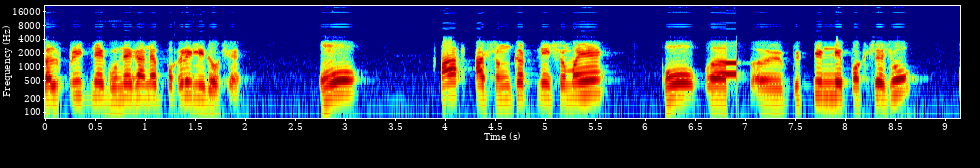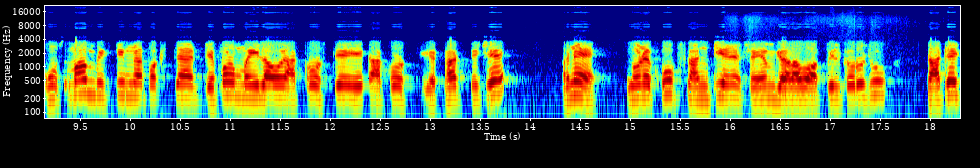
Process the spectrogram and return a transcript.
કલ્પ્રિતને ગુનેગારને પકડી લીધો છે. હું આ આ સંકટની સમયે હું વિક્ટિમની પક્ષે છું. હું તમામ વિક્ટીમના પક્ષના જે પણ મહિલાઓ આક્રોશ છે, એ આક્રોશ યથાર્થ છે. અને તેઓને ખૂબ શાંતિ અને સંયમ જાળવવા અપીલ કરું છું. સાથે જ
